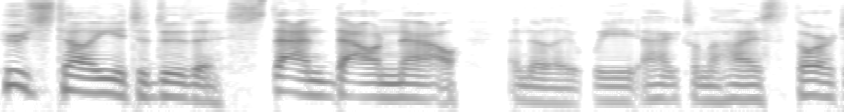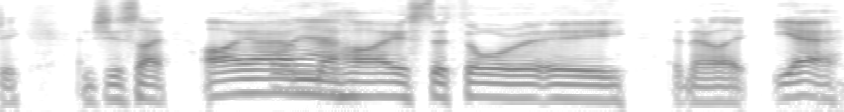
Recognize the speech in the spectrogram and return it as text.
"Who's telling you to do this? Stand down now!" And they're like, "We act on the highest authority." And she's like, "I am yeah. the highest authority." And they're like, "Yeah."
